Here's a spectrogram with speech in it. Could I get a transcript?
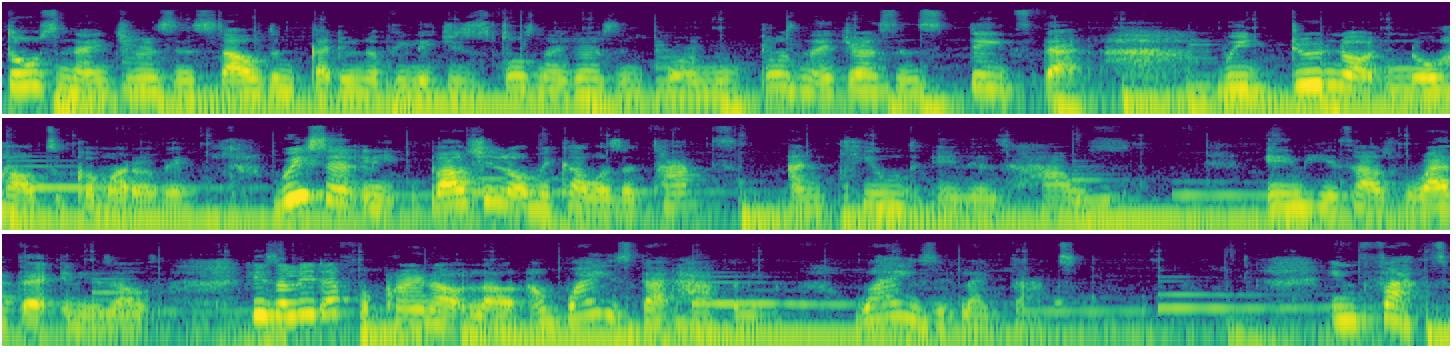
Those Nigerians in southern Kaduna villages, those Nigerians in Borno, those Nigerians in states that we do not know how to come out of it. Recently, Bauchi lawmaker was attacked and killed in his house. In his house, right there in his house. He's a leader for crying out loud. And why is that happening? Why is it like that? In fact,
